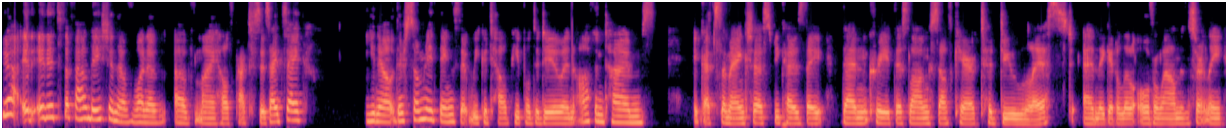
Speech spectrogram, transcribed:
yeah, it, it, it's the foundation of one of, of my health practices. I'd say, you know, there's so many things that we could tell people to do and oftentimes it gets them anxious because they then create this long self-care to-do list and they get a little overwhelmed. And certainly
